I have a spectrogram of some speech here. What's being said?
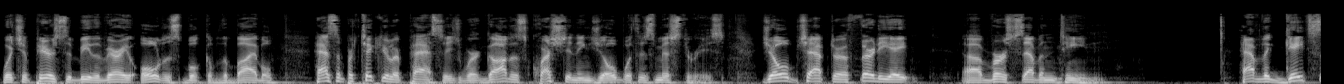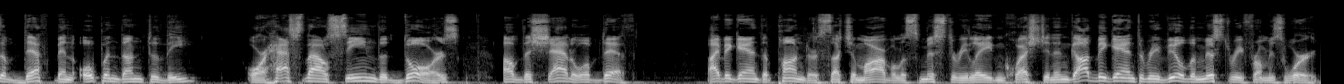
which appears to be the very oldest book of the Bible, has a particular passage where God is questioning Job with his mysteries. Job chapter 38, uh, verse 17. Have the gates of death been opened unto thee? Or hast thou seen the doors of the shadow of death? I began to ponder such a marvelous mystery laden question, and God began to reveal the mystery from His Word.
